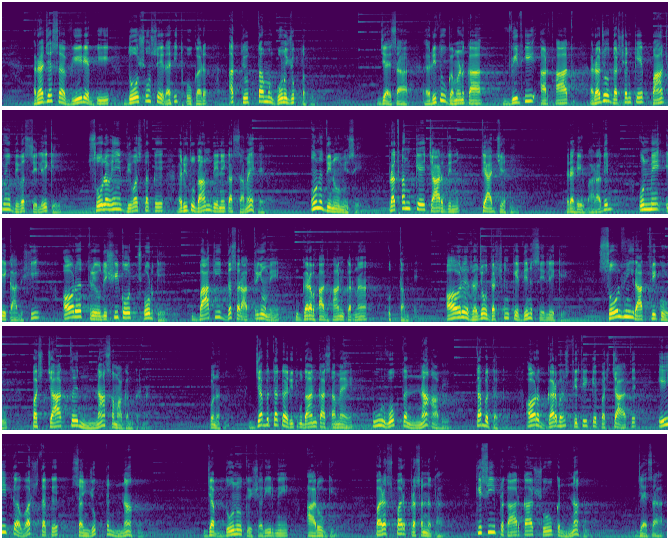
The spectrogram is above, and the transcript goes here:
रजस वीर्य भी दोषों से रहित होकर अत्युत्तम गुण युक्त हो। जैसा ऋतुगमन का विधि अर्थात रजो दर्शन के पाँचवें दिवस से लेके सोलहवें दिवस तक ऋतुदान देने का समय है। उन दिनों में से प्रथम के चार दिन त्याज्य हैं। रहे बारह दिन, उनमें एकादशी और त्रयोदशी को छोड़ के बाकी दस रात्रियों में गर्भाधान करना उत्तम है। और रजो दर्शन के दिन से लेके सोलहवीं रात्रि को पश्चात ना समागम करना। पुनः जब तक ऋतुदान का समय पूर्वोक्त न आवे, तब तक और गर्भ स्थिति के पश्चात एक वर्ष तक संयुक्त न हो। जब दोनों के शरीर में आरोग्य, परस्पर प्रसन्नता, किसी प्रकार का शोक न हो, जैसा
